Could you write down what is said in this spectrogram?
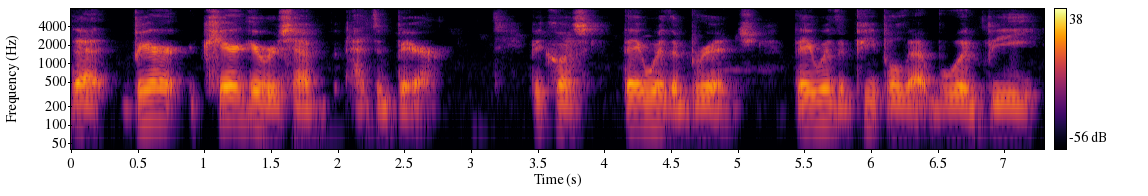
that bear, caregivers have had to bear because they were the bridge. They were the people that would be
